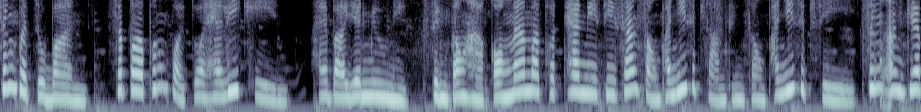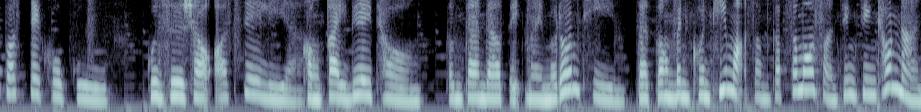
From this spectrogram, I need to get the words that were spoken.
ซึ่งปัจจุบันสเปอร์เพิ่งปล่อยตัวแฮร์รี่เคนให้บาเยร์นมิวนิกจึงต้องหากองหน้ามาทดแทนในซีซั่น 2023-2024 ซึ่งอังเกียบอสเตโคกูกุนซือชาวออสเตรเลียของไก่เดือยทองต้องการดาวเตะใหม่มาร่วมทีม แต่ต้องเป็นคนที่เหมาะสมกับสโมสรจริง ๆ เท่านั้น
